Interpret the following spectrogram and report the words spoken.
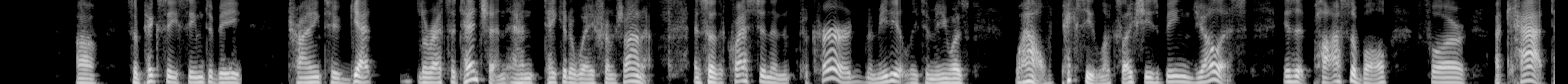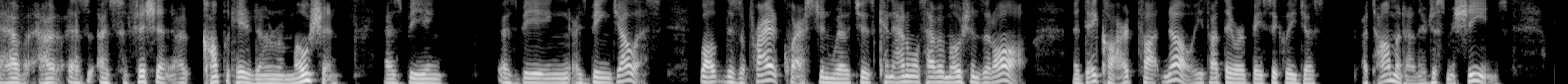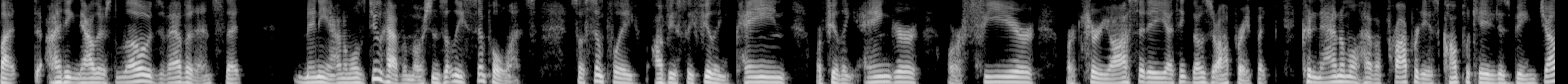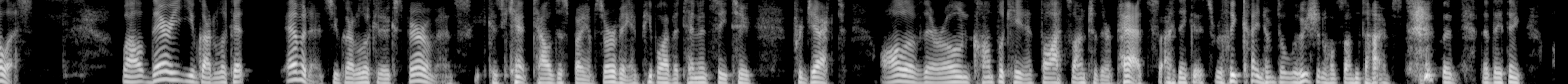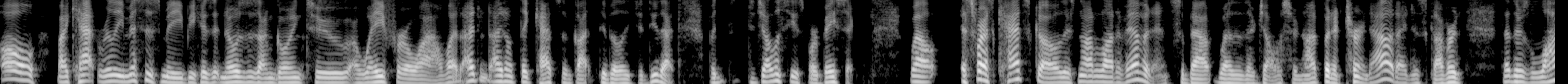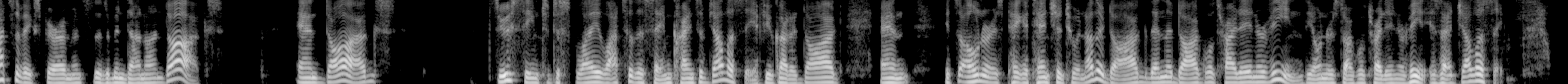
Uh, so Pixie seemed to be trying to get Lorette's attention and take it away from Jana. And so the question that occurred immediately to me was, wow, Pixie looks like she's being jealous. Is it possible for a cat to have a, as, as sufficient, a complicated an emotion as being as being as being jealous. Well, there's a prior question which is can animals have emotions at all? And Descartes thought no. He thought they were basically just automata. They're just machines. But I think now there's loads of evidence that many animals do have emotions, at least simple ones. So simply, obviously, feeling pain or feeling anger or fear or curiosity, I think those are operate. But could an animal have a property as complicated as being jealous? Well, there you've got to look at evidence. You've got to look at experiments because you can't tell just by observing. And people have a tendency to project all of their own complicated thoughts onto their pets. I think it's really kind of delusional sometimes that, that they think, oh, my cat really misses me because it knows I'm going to away for a while. But I don't, I don't think cats have got the ability to do that. But the jealousy is more basic. Well, as far as cats go, there's not a lot of evidence about whether they're jealous or not. But it turned out, I discovered that there's lots of experiments that have been done on dogs. And dogs do seem to display lots of the same kinds of jealousy. If you've got a dog and its owner is paying attention to another dog, then the dog will try to intervene. The owner's dog will try to intervene. Is that jealousy?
